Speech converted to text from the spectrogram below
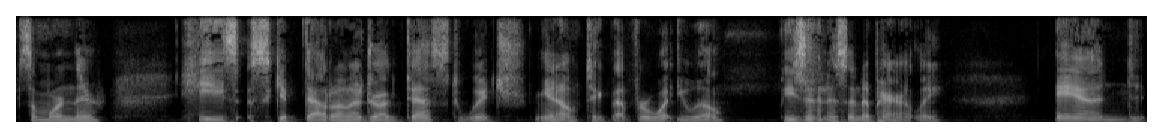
somewhere in there. He's skipped out on a drug test, which, you know, take that for what you will. He's innocent, apparently. And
